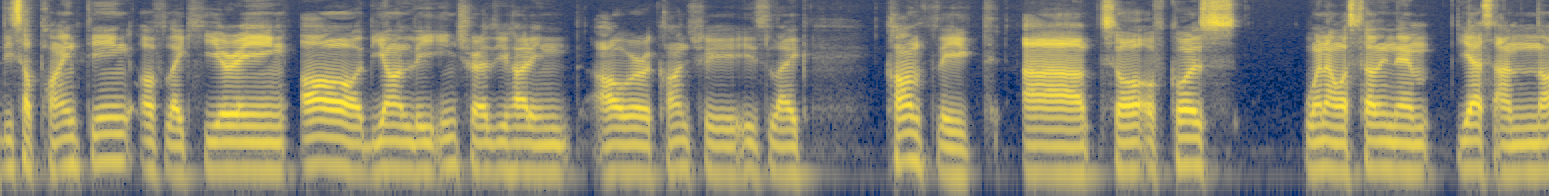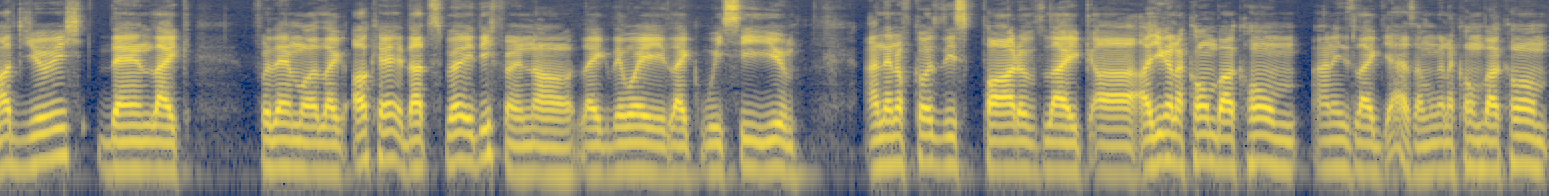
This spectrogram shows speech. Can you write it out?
disappointing of like hearing, oh, the only interest you had in our country is like conflict. Uh, so of course, when I was telling them, yes, I'm not Jewish, then like for them was like okay that's very different now like the way like we see you. And then of course this part of like uh, are you gonna come back home? And it's like yes i'm gonna come back home.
